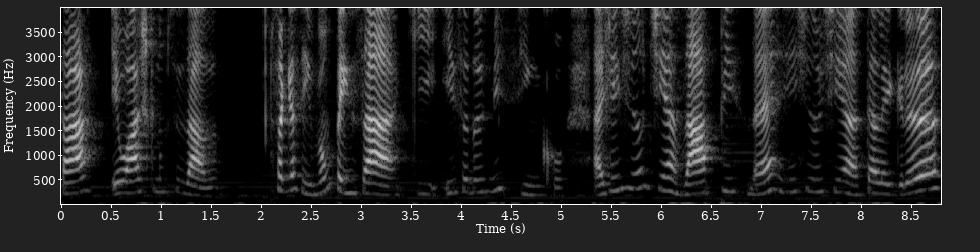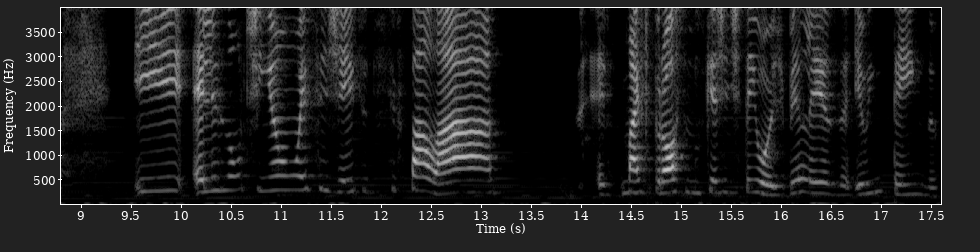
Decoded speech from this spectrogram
tá? Eu acho que não precisava. Só que assim, vamos pensar que isso é 2005. A gente não tinha Zap, né? A gente não tinha Telegram e eles não tinham esse jeito de se falar eh, mais próximos que a gente tem hoje. Beleza, eu entendo.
